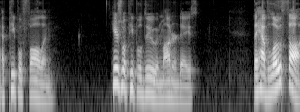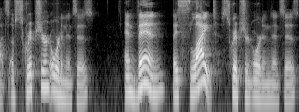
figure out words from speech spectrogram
have people fallen? Here's what people do in modern days they have low thoughts of Scripture and ordinances and then they slight Scripture and ordinances,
